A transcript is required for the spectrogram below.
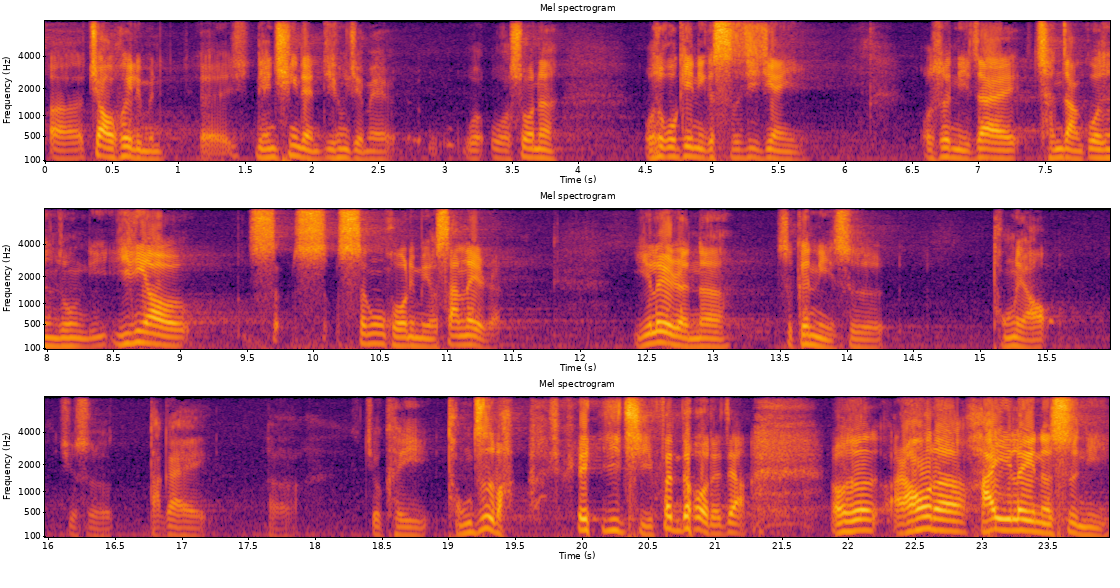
呃教会里面呃年轻一点弟兄姐妹，我我说呢，我说我给你个实际建议，我说你在成长过程中，你一定要生生生活里面有三类人，一类人呢是跟你是同僚，就是大概呃就可以同志吧，就可以一起奋斗的这样。我说，然后呢，还有一类呢，是你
